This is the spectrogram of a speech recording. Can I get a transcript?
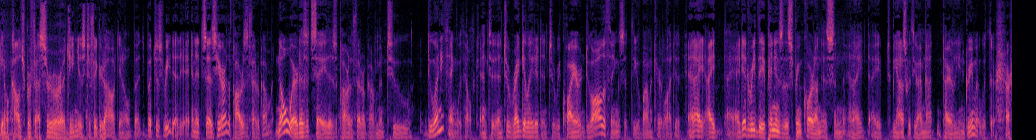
you know college professor or a genius to figure it out, you know, but but just read it, and it says here are the powers of the federal government. No nowhere does it say there's a power of the federal government to do anything with health care and to and to regulate it and to require and do all the things that the Obamacare law did. And I, I, I did read the opinions of the Supreme Court on this, and, and I, I to be honest with you, I'm not entirely in agreement with the, our,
